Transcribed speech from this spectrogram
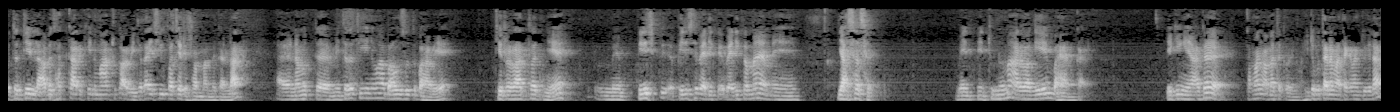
ඔතන තියෙන ලාභ සත්කාර කියන මාතෘකාව විතරයි සිව්පසයට සම්බන්ධ කරලා. නමුත් මෙතන තියෙනවා බහුසුත භාවය, චිත්‍රාත්‍රඥය මේ පිරිස වැඩි වැඩිකම මේ යසස මේ මේ තුනම අර වගේම භයානකයි. ඒකෙන් එයාට තමන් අමතක වෙනවා. හිතපු තැන මතක නැති වෙලා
